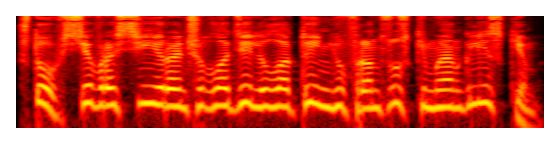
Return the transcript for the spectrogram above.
«Что, все в России раньше владели латынью, французским и английским?»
